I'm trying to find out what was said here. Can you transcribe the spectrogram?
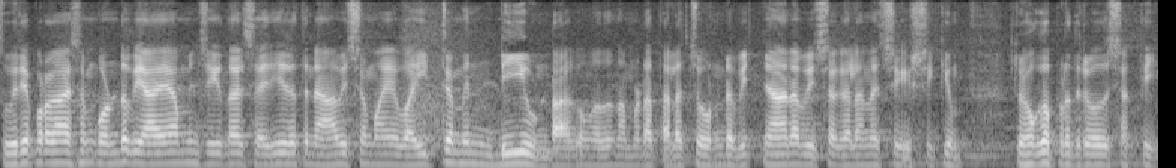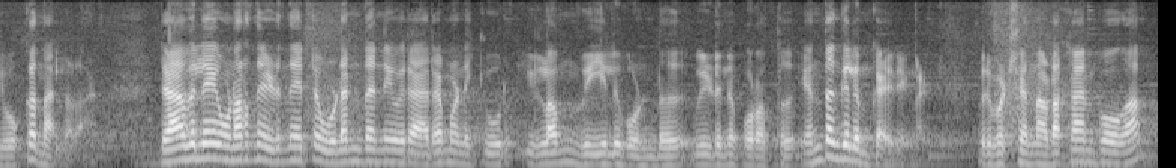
സൂര്യപ്രകാശം കൊണ്ട് വ്യായാമം ചെയ്താൽ ശരീരത്തിന് ആവശ്യമായ വൈറ്റമിൻ ഡി ഉണ്ടാകും അത് നമ്മുടെ തലച്ചോറിന്റെ വിജ്ഞാന വിശകലന ശേഷിക്കും രോഗപ്രതിരോധ ശക്തിക്കും ഒക്കെ നല്ലതാണ്. രാവിലെ ഉണർന്ന് എഴുന്നേറ്റ ഉടൻ തന്നെ ഒരു അരമണിക്കൂർ ഇളം വെയിൽ കൊണ്ട് വീടിന് പുറത്ത് എന്തെങ്കിലും കാര്യങ്ങൾ. ഒരുപക്ഷെ നടക്കാൻ പോകാം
